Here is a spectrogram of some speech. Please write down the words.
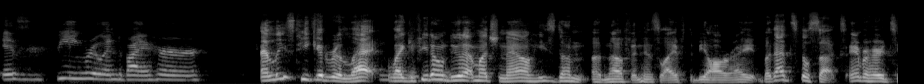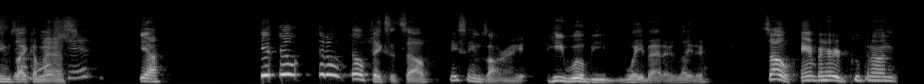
is being ruined by her. At least he could relax. Like if he don't do that much now, he's done enough in his life to be all right. But that still sucks. Amber Heard seems like a mess. Bullshit. Yeah. It, will it'll it'll fix itself. He seems all right. He will be way better later. So Amber Heard pooping on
